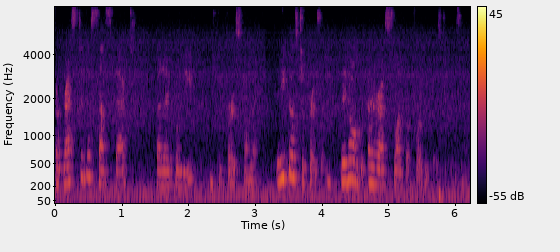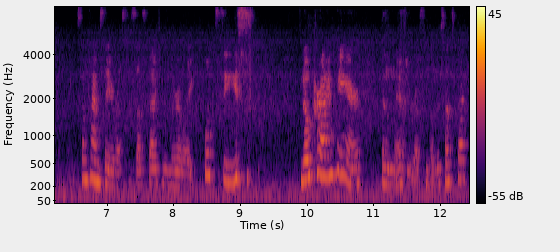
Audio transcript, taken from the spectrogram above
arrested a suspect that I believe is the first one that he goes to prison. They don't arrest one before he goes to prison. I. Sometimes they arrest the suspect and they're like, "Whoopsies, no crime here," and then they have to arrest another suspect.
